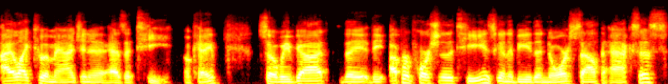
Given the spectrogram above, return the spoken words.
I like to imagine it as a T. Okay. So we've got the, the upper portion of the T is going to be the north-south axis,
